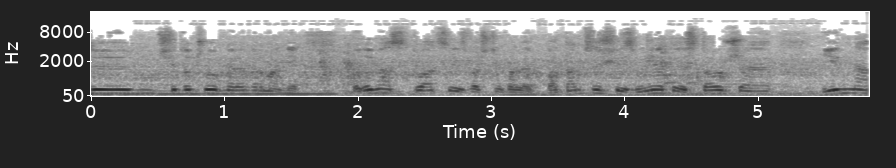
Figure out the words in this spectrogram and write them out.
d- się toczyło w miarę normalnie. Podobna sytuacja jest właśnie w Aleppo. Tam co się zmienia to jest to, że jedna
